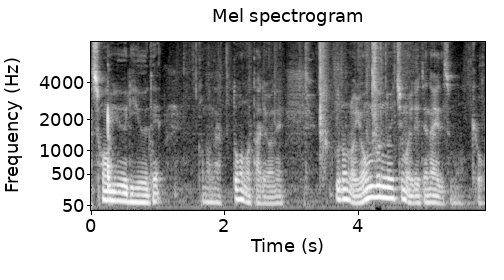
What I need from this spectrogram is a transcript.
そういう理由でこの納豆のタレをね袋の4分の1も入れてないですもん今日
